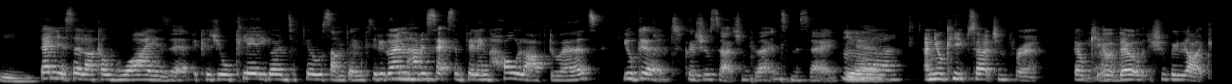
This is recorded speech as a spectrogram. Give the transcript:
Mm. then it's a like a why is it? Because you're clearly going to feel something. Because if you're going and Mm. having sex and feeling whole afterwards, you're good. Because you're searching for that intimacy. Yeah. And you'll keep searching for it. They'll keep, Yeah. they'll should be like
